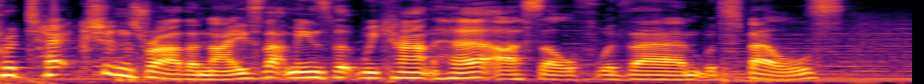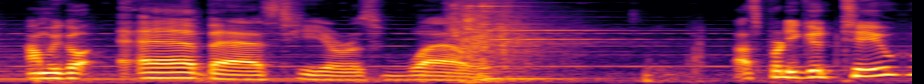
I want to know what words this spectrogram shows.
Protection's rather nice. That means that we can't hurt ourselves with, um, with spells. And we've got Air Burst here as well. That's pretty good too.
